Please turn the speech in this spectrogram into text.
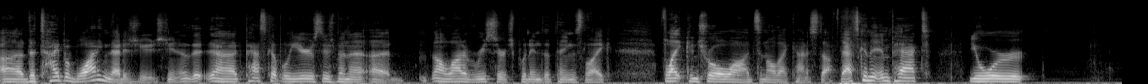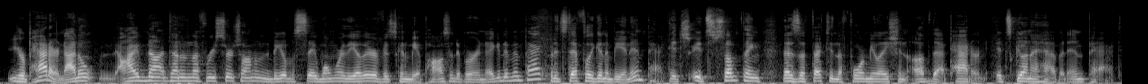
Uh, the type of wadding that is used. You know, the uh, past couple of years, there's been a, a, a lot of research put into things like flight control wads and all that kind of stuff. That's going to impact your your pattern. I don't I've not done enough research on them to be able to say one way or the other if it's going to be a positive or a negative impact, but it's definitely going to be an impact. It's it's something that is affecting the formulation of that pattern. It's going to have an impact.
